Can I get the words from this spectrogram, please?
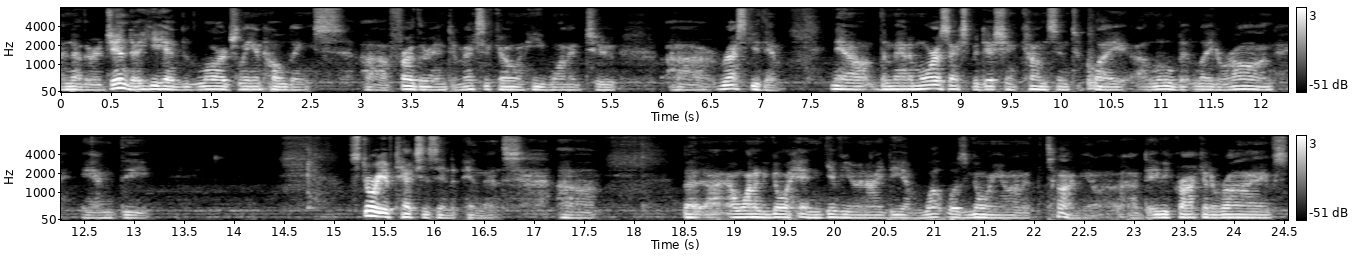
another agenda. He had large land holdings uh, further into Mexico and he wanted to uh, rescue them. Now, the Matamoros expedition comes into play a little bit later on in the story of Texas independence. Uh, but I, I, wanted to go ahead and give you an idea of what was going on at the time. You know, uh, Davy Crockett arrives.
